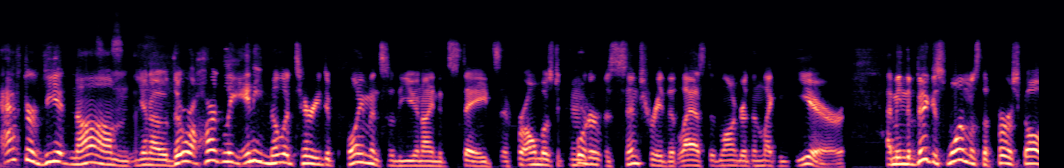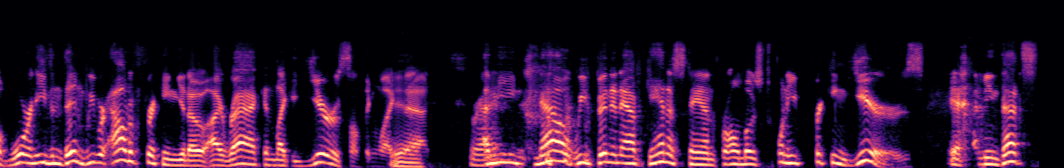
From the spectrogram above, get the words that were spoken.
after Vietnam, you know, there were hardly any military deployments of the United States for almost a hmm. quarter of a century that lasted longer than like a year. I mean, the biggest one was the first Gulf War, and even then, we were out of freaking, you know, Iraq in like a year or something like Yeah. that. Right. I mean, now we've been in Afghanistan for almost 20 freaking years. Yeah. I mean, that's,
